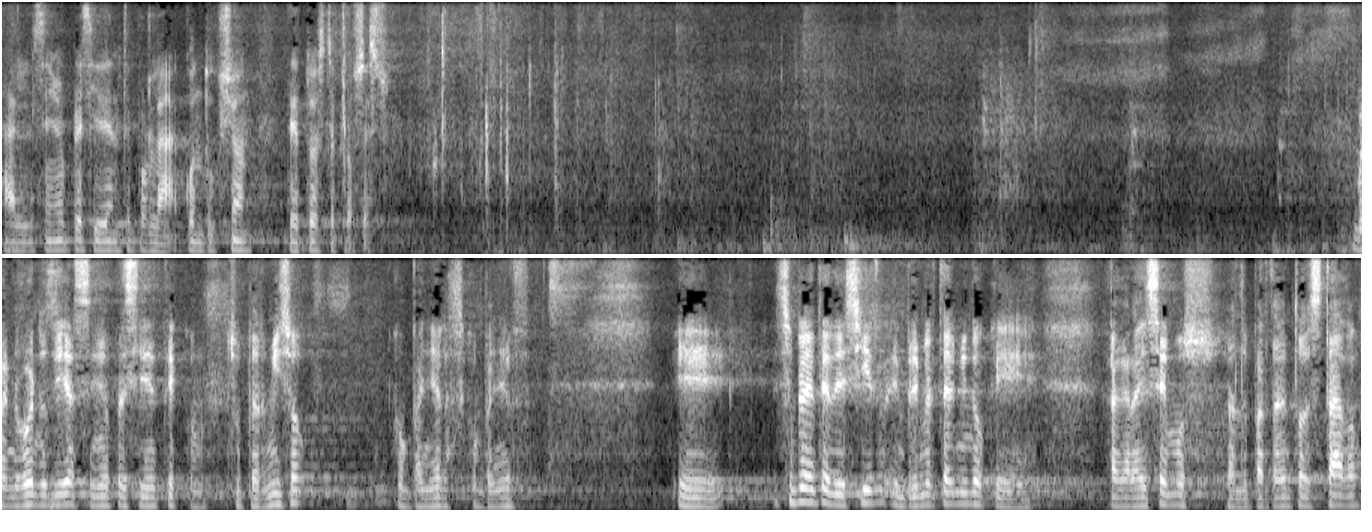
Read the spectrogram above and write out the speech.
al señor presidente por la conducción de todo este proceso. Bueno, buenos días, señor presidente, con su permiso, compañeras, compañeros. Eh, Simplemente decir, en primer término, que agradecemos al Departamento de Estado,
